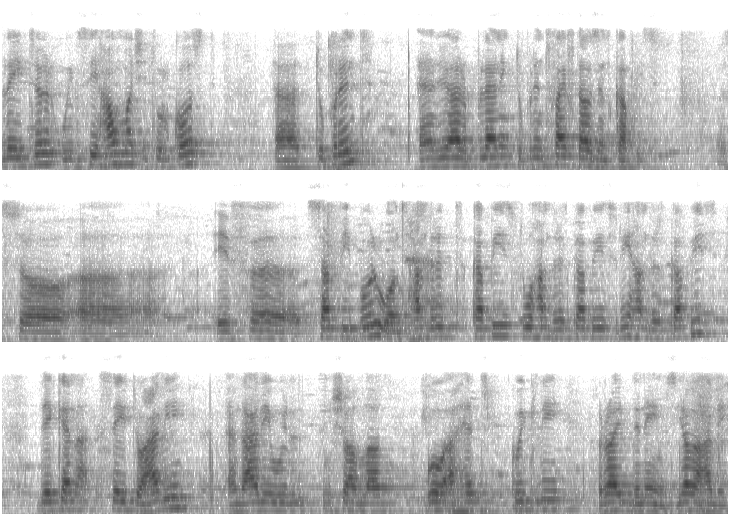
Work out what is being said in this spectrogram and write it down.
later. We'll see how much it will cost to print, and we are planning to print 5,000 copies. So, uh, if uh, some people want 100 copies, 200 copies, 300 copies, they can say to Ali, and Ali will, inshallah, go ahead quickly, write the names. Yalla Ali,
